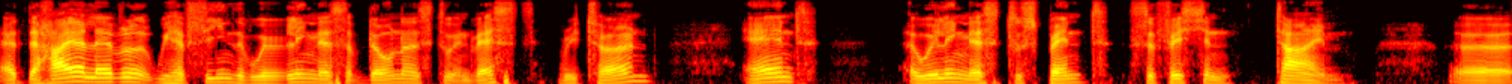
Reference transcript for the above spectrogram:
At the higher level, we have seen the willingness of donors to invest, return, and a willingness to spend sufficient time, uh,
